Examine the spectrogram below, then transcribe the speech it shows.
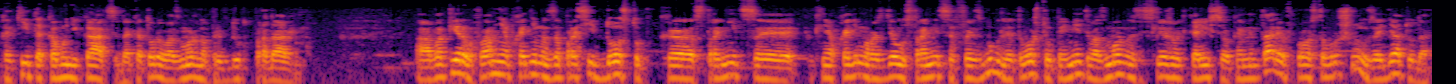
какие-то коммуникации, да, которые, возможно, приведут к продажам. А, во-первых, вам необходимо запросить доступ к странице, к необходимому разделу страницы Facebook для того, чтобы иметь возможность отслеживать количество комментариев просто вручную, зайдя туда.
